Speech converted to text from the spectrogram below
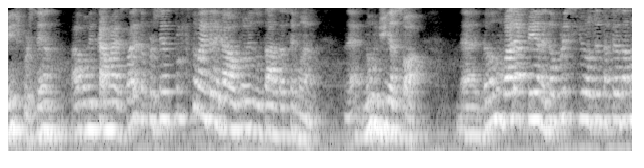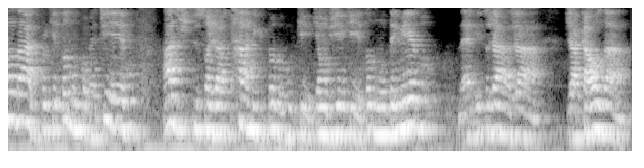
20%. Ah, vou arriscar mais, 40%. Por que, você não vai entregar o teu resultado da semana? Né? Num dia só. Né? Então não vale a pena. Então por isso que virou sexta-feira da maldade, porque todo mundo comete erro, as instituições já sabem que, todo mundo, que, que é um dia que todo mundo tem medo. Né? Isso já, já, já causa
